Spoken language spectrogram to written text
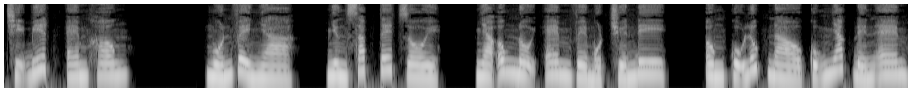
chị biết em không? Muốn về nhà, nhưng sắp Tết rồi, nhà ông nội em về một chuyến đi, ông cụ lúc nào cũng nhắc đến em,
